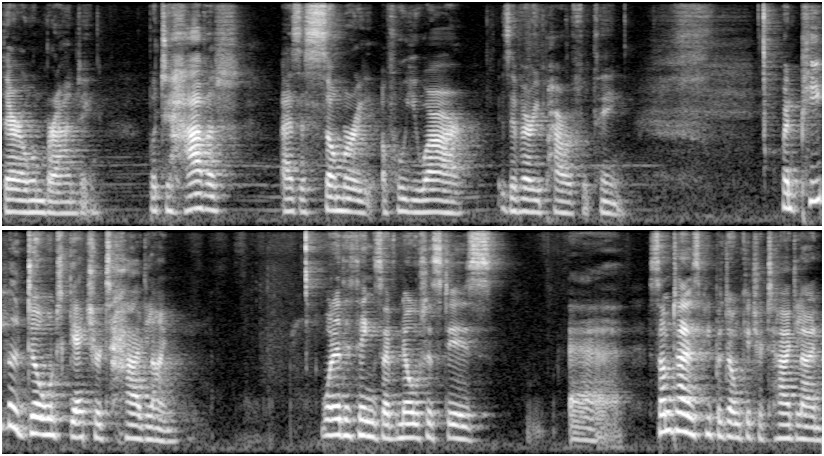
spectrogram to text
their own branding. But to have it as a summary of who you are is a very powerful thing. When people don't get your tagline, one of the things I've noticed is uh, sometimes people don't get your tagline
